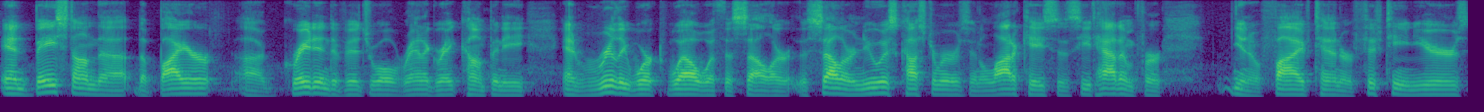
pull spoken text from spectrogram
And based on the, the buyer, uh, great individual, ran a great company, and really worked well with the seller. The seller knew his customers. In a lot of cases, he'd had them for you know, 5, 10, or 15 years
